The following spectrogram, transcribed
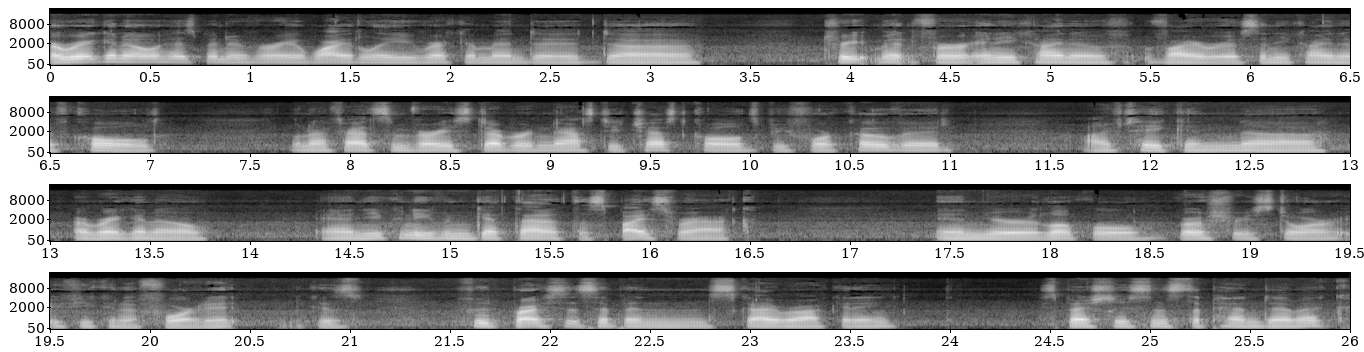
Oregano has been a very widely recommended uh, treatment for any kind of virus, any kind of cold. When I've had some very stubborn, nasty chest colds before COVID, I've taken uh, oregano and you can even get that at the spice rack in your local grocery store if you can afford it because food prices have been skyrocketing, especially since the pandemic.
